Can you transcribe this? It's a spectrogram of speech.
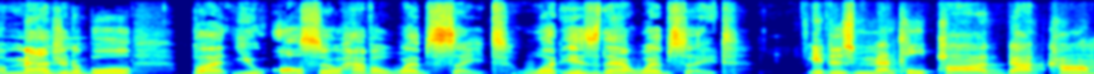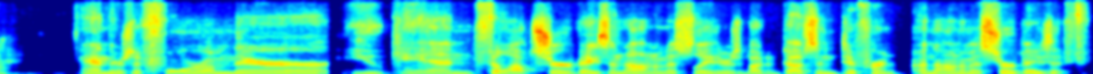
imaginable, but you also have a website. What is that website? It is mentalpod.com and there's a forum there. You can fill out surveys anonymously. There's about a dozen different anonymous surveys that f-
